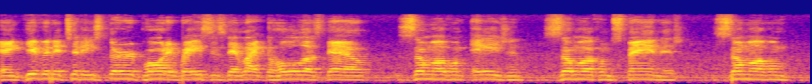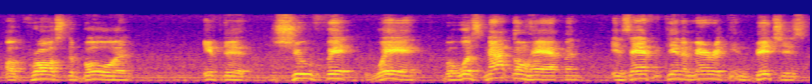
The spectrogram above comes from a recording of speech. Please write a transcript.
and giving it to these third party races that like to hold us down. Some of them Asian, some of them Spanish, some of them across the board. If the shoe fit, wear. But what's not going to happen is African American bitches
